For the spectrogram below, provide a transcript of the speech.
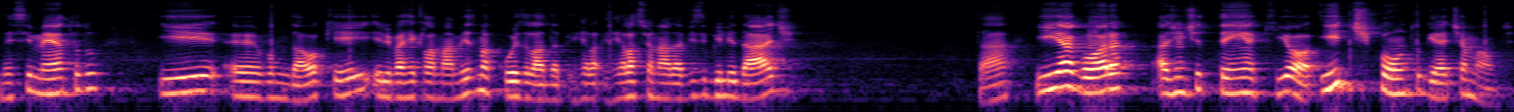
nesse método, e é, vamos dar OK, ele vai reclamar a mesma coisa lá da, relacionada à visibilidade, tá? E agora a gente tem aqui, ó, it.getAmount,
